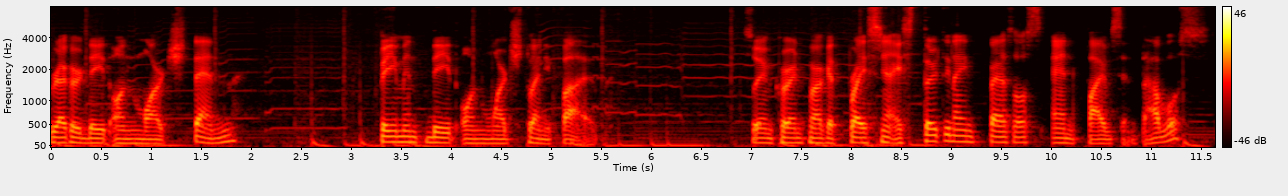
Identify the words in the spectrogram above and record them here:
Record date on March 10 payment date on March 25. So yung current market price niya is 39 pesos and 5 centavos.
